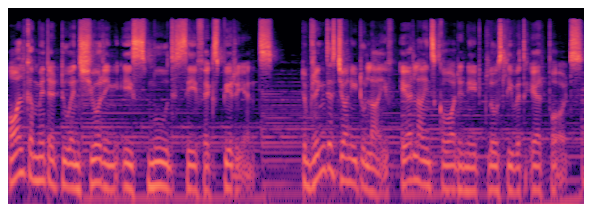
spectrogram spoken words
all committed to ensuring a smooth, safe experience. To bring this journey to life, airlines coordinate closely with airports,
